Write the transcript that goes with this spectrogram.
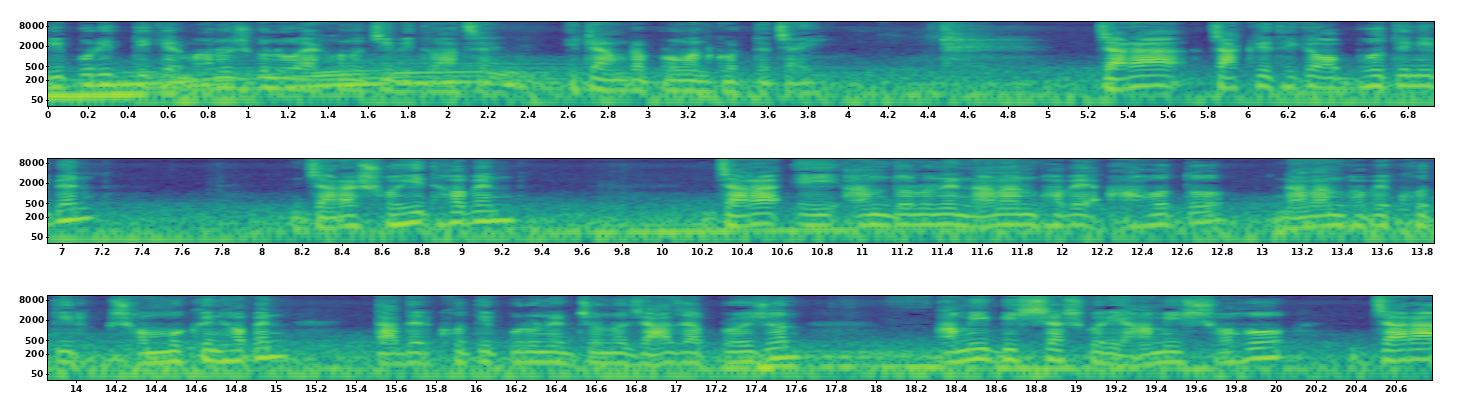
বিপরীত দিকের মানুষগুলো এখনও জীবিত আছে, এটা আমরা প্রমাণ করতে চাই। যারা চাকরি থেকে অব্যাহতি নেবেন, যারা শহীদ হবেন, যারা এই আন্দোলনে নানানভাবে আহত, নানানভাবে ক্ষতির সম্মুখীন হবেন, তাদের ক্ষতিপূরণের জন্য যা যা প্রয়োজন, আমি বিশ্বাস করি, আমি সহ যারা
